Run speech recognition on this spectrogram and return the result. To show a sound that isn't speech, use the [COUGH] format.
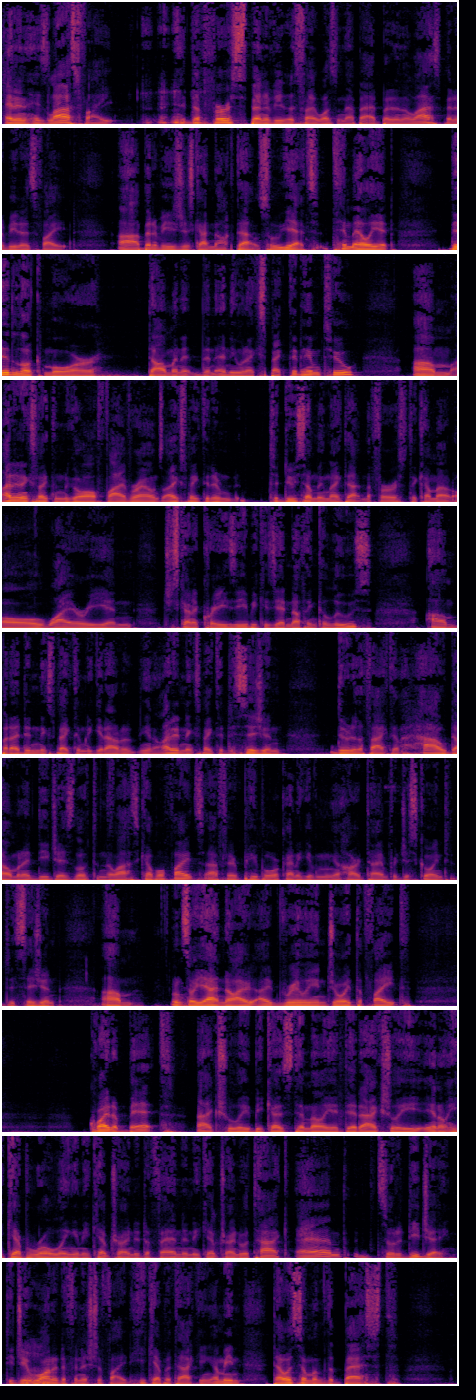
and in his last fight, [CLEARS THROAT] the first Benavidez fight wasn't that bad, but in the last Benavidez fight, uh, Benavidez just got knocked out. So yeah, Tim Elliott did look more dominant than anyone expected him to. Um, I didn't expect him to go all five rounds. I expected him to do something like that in the first, to come out all wiry and just kind of crazy because he had nothing to lose. Um, but I didn't expect him to get out of, you know, I didn't expect a decision due to the fact of how dominant DJ's looked in the last couple fights after people were kind of giving me a hard time for just going to decision. Um, and so, yeah, no, I, I really enjoyed the fight quite a bit actually because Tim Elliott did actually, you know, he kept rolling and he kept trying to defend and he kept trying to attack, and so did DJ. DJ Mhm. wanted to finish the fight. He kept attacking. I mean, that was some of the best,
